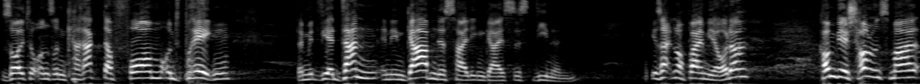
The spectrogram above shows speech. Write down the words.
sollte unseren Charakter formen und prägen, damit wir dann in den Gaben des Heiligen Geistes dienen. Ihr seid noch bei mir, oder? Komm, wir schauen uns mal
